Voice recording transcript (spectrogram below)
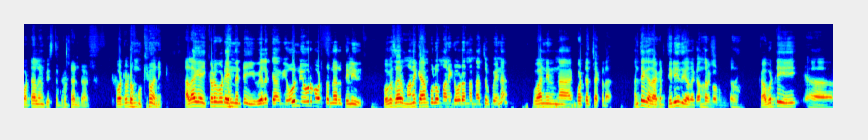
కొట్టాలనిపిస్తే కొట్టంటాడు. కొట్టడం ముఖ్యమని. అలాగే ఇక్కడ కూడా ఏంటంటే వీళ్ళ క్యాంప్ ఎవరిని ఎవరు కొడుతున్నారో తెలియదు ఒకసారి మన క్యాంపులో మనకి ఎవడన్నా నచ్చకపోయినా వాడిని నా కొట్టచ్చు అక్కడ. అంతే కదా అక్కడ తెలియదు కదా గందరగోళం ఉంటుంది. కాబట్టి ఆ,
